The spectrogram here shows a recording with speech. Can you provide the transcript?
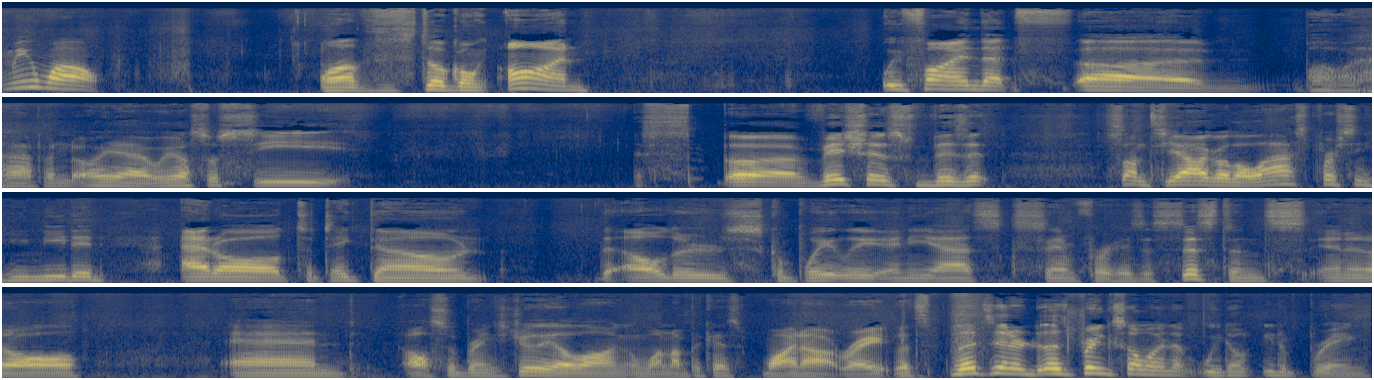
meanwhile, while this is still going on, we find that uh, what happened? Oh yeah, we also see uh, Vicious visit Santiago, the last person he needed at all to take down the elders completely, and he asks him for his assistance in it all. And also brings Julia along and whatnot because why not, right? Let's let's let's bring someone that we don't need to bring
